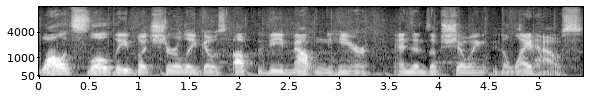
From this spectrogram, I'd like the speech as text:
while it slowly but surely goes up the mountain here and ends up showing the lighthouse.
